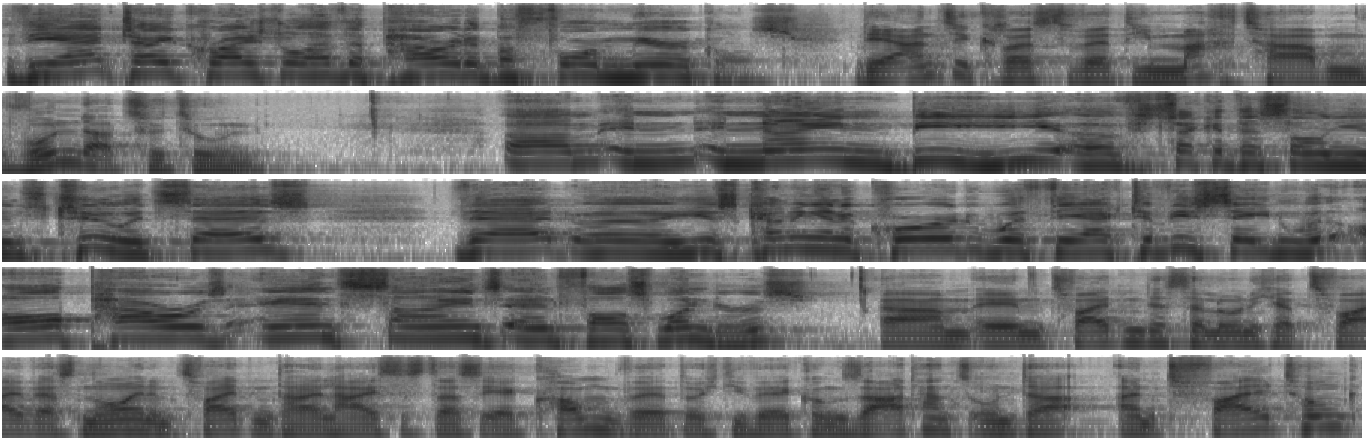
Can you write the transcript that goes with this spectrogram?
The Antichrist will have the power to perform miracles. Der Antichrist wird die Macht haben, Wunder zu tun. Um, in, in 9b of 2 Thessalonians 2, it says that uh, he is coming in accord with the activity of Satan with all powers and signs and false wonders. Ähm, in 2. Thessalonicher 2, Vers 9, im zweiten Teil heißt es, dass er kommen wird durch die Wirkung Satans unter Entfaltung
